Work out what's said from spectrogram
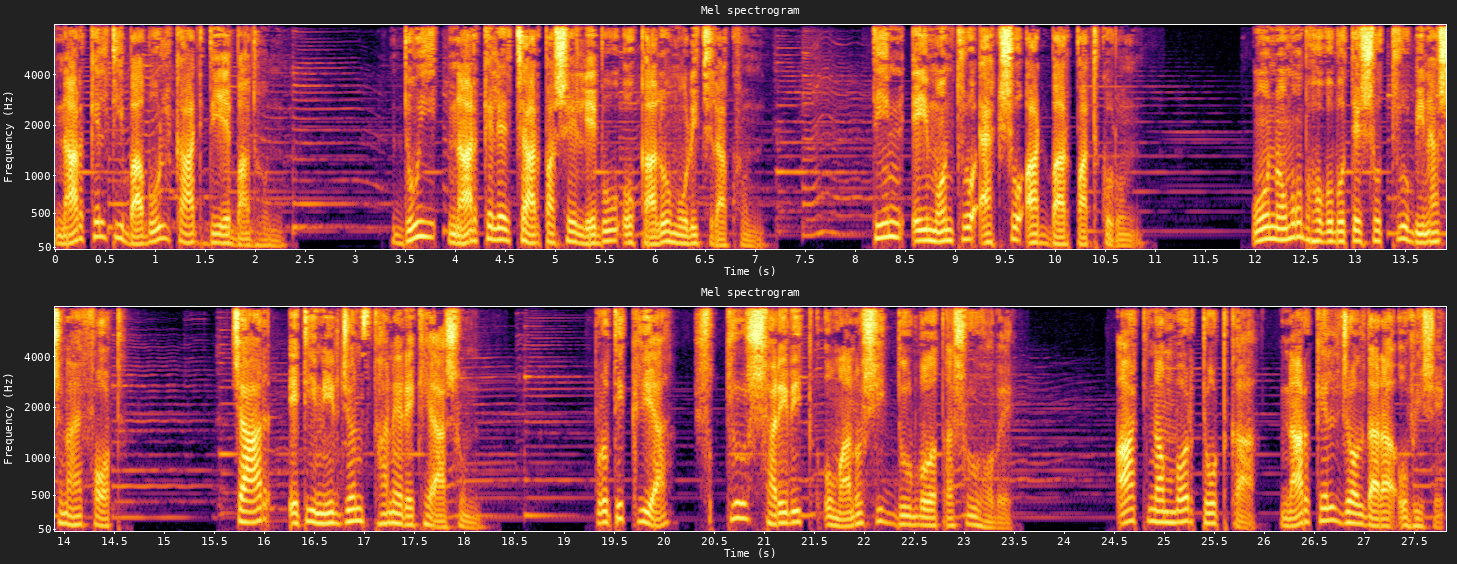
নারকেলটি বাবুল কাঠ দিয়ে বাঁধুন। দুই নারকেলের চারপাশে লেবু ও কালো মরিচ রাখুন। তিন, এই মন্ত্র একশো আট বার পাঠ করুন। ও নম ভগবতে শত্রু বিনাশনায় ফট। চার, এটি নির্জন স্থানে রেখে আসুন। প্রতিক্রিয়া, শত্রুর শারীরিক ও মানসিক দুর্বলতা শুরু হবে। আট নম্বর, টোটকা, নারকেল জল দ্বারা অভিষেক।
